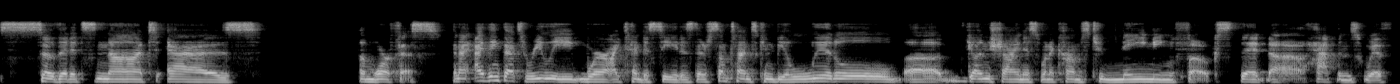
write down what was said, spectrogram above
so that it's not as amorphous. And I, I, think that's really where I tend to see it is there sometimes can be a little uh, gun shyness when it comes to naming folks that uh, happens with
